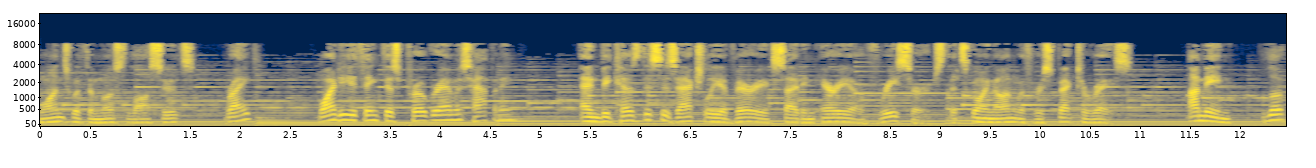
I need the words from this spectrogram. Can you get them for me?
ones with the most lawsuits, right? Why do you think this program is happening? And because this is actually a very exciting area of research that's going on with respect to race. I mean, look,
